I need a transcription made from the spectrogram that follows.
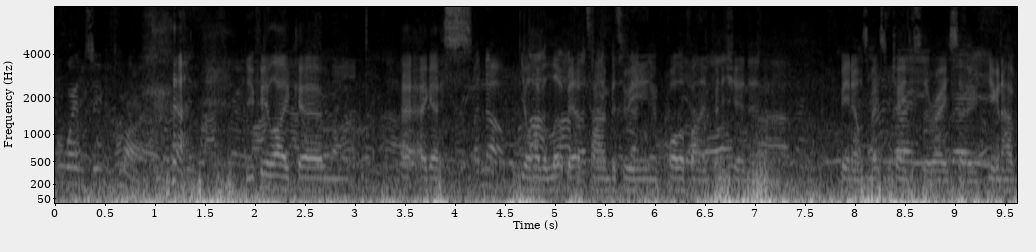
we'll wait and see for tomorrow. do you feel like um, I, I guess you'll have a little bit of time between qualifying, finishing, and being able to make some changes to the race? So you're gonna have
